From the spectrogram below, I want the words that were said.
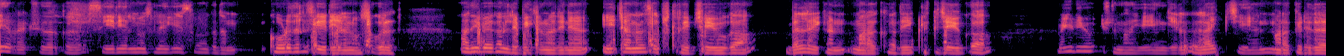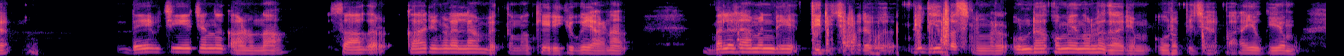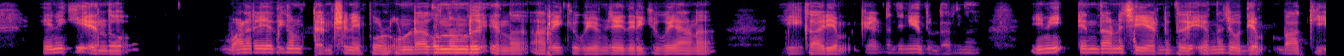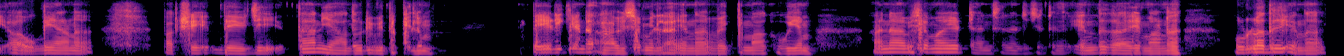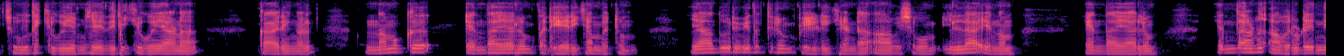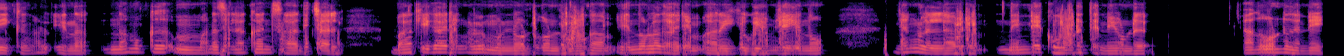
പ്രിയ പ്രേക്ഷകർക്ക് സീരിയൽ ന്യൂസിലേക്ക് സ്വാഗതം. കൂടുതൽ സീരിയൽ ന്യൂസുകൾ അതിവേഗം ലഭിക്കുന്നതിന് ഈ ചാനൽ സബ്സ്ക്രൈബ് ചെയ്യുക ബെൽ ഐക്കൺ മറക്കാതെ ക്ലിക്ക് ചെയ്യുക. വീഡിയോ ഇഷ്ടമായി എങ്കിൽ ലൈക്ക് ചെയ്യാൻ മറക്കരുത്. ദേവ്ജിയെ ചെന്ന് കാണുന്ന സാഗർ കാര്യങ്ങളെല്ലാം വ്യക്തമാക്കിയിരിക്കുകയാണ്. ബലരാമന്റെ തിരിച്ചുവരവ് പുതിയ പ്രശ്നങ്ങൾ ഉണ്ടാക്കുമെന്നുള്ള കാര്യം ഉറപ്പിച്ച് പറയുകയും എനിക്ക് എന്തോ വളരെയധികം ടെൻഷൻ ഇപ്പോൾ ഉണ്ടാകുന്നുണ്ട് എന്ന് അറിയിക്കുകയും ചെയ്തിരിക്കുകയാണ് ഈ കാര്യം കേട്ടതിനെ തുടർന്ന് ഇനി എന്താണ് ചെയ്യേണ്ടത് എന്ന ചോദ്യം ബാക്കി ആവുകയാണ്. പക്ഷേ ദേവ്ജി താൻ യാതൊരു വിധത്തിലും പേടിക്കേണ്ട ആവശ്യമില്ല എന്ന് വ്യക്തമാക്കുകയും അനാവശ്യമായി ടെൻഷൻ അടിച്ചിട്ട് എന്ത് കാര്യമാണ് ഉള്ളത് എന്ന് ചോദിക്കുകയും ചെയ്തിരിക്കുകയാണ്. കാര്യങ്ങൾ നമുക്ക് എന്തായാലും പരിഹരിക്കാൻ പറ്റും. യാതൊരു വിധത്തിലും പേടിക്കേണ്ട ആവശ്യവും ഇല്ല എന്നും എന്തായാലും എന്താണ് അവരുടെ നീക്കങ്ങൾ എന്ന് നമുക്ക് മനസ്സിലാക്കാൻ സാധിച്ചാൽ ബാക്കി കാര്യങ്ങൾ മുന്നോട്ട് കൊണ്ടുപോകാം എന്നുള്ള കാര്യം അറിയിക്കുകയും ചെയ്യുന്നു. ഞങ്ങൾ എല്ലാവരും നിന്റെ കൂടെ തന്നെയുണ്ട്. അതുകൊണ്ട് തന്നെ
